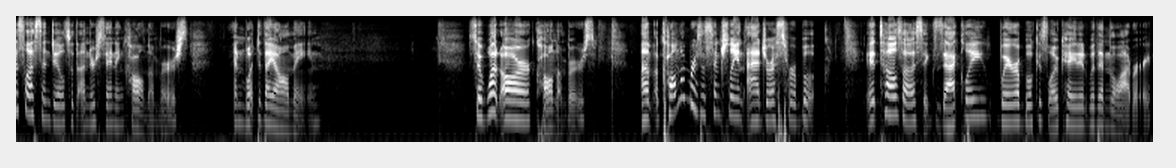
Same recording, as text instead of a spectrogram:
This lesson deals with understanding call numbers and what do they all mean. So what are call numbers? Um, a call number is essentially an address for a book. It tells us exactly where a book is located within the library.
